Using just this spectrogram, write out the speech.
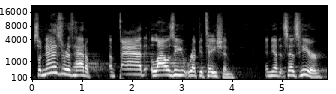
So Nazareth had a, a bad, lousy reputation. And yet it says here,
